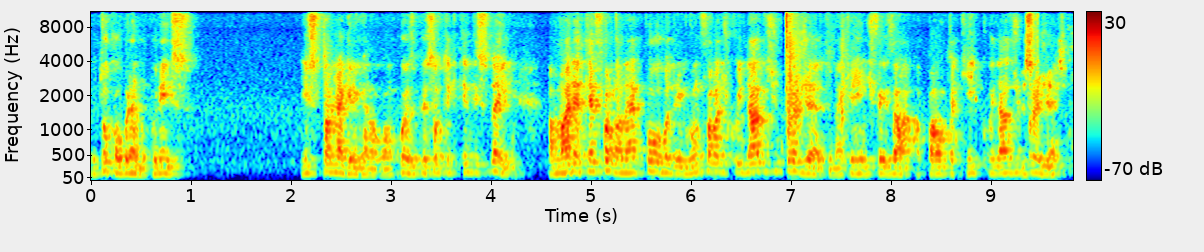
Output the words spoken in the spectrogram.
Eu estou cobrando por isso? Isso está me agregando alguma coisa? O pessoal tem que entender isso daí. A Mari até falou, né? Pô, Rodrigo, vamos falar de cuidados de projeto, né? Que a gente fez a, a pauta aqui, cuidados de projeto.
